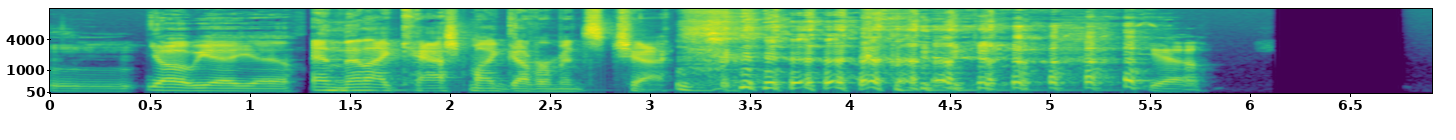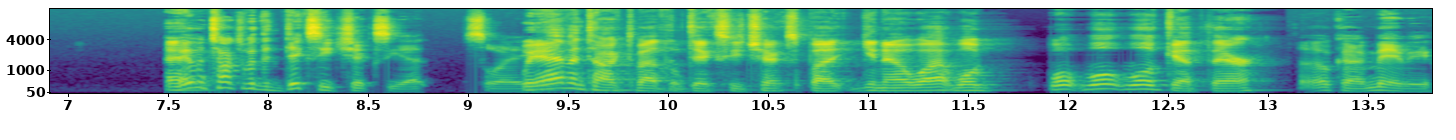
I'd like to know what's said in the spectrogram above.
Mm, oh yeah, yeah, and then I cashed my government's check. yeah. we haven't talked about the Dixie Chicks yet, so I, we haven't talked about the Dixie Chicks, but you know what? We'll we'll we'll, we'll get there. Okay, maybe.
